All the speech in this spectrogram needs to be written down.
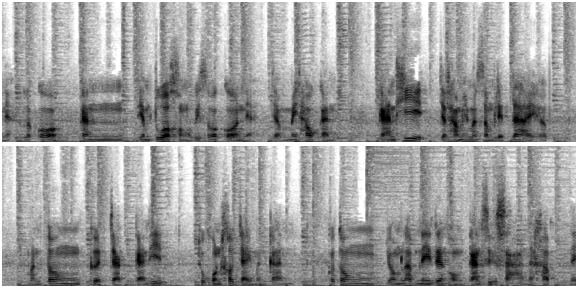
เนี่ยแล้วก็การเตรียมตัวของวิศวกรเนี่ยจะไม่เท่ากัน การที่จะทำให้มันสำเร็จได้ครับ มันต้องเกิดจากการที่ทุกคนเข้าใจเหมือนกัน ก็ต้องยอมรับในเรื่องของการสื่อสารนะครับใน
